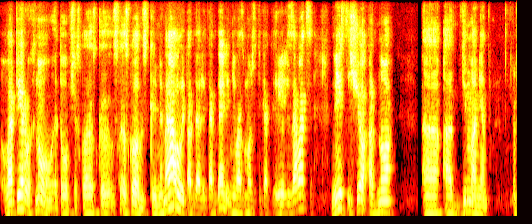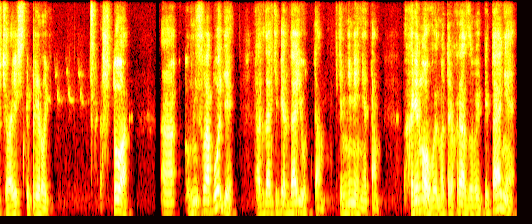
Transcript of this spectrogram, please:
во-первых, ну, это общая склонность к криминалу и так далее, и так далее, невозможность никак реализоваться. Но есть еще одно, а, один момент в человеческой природе, что в несвободе, когда тебе дают там, тем не менее, там, хреновое, но трехразовое питание,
